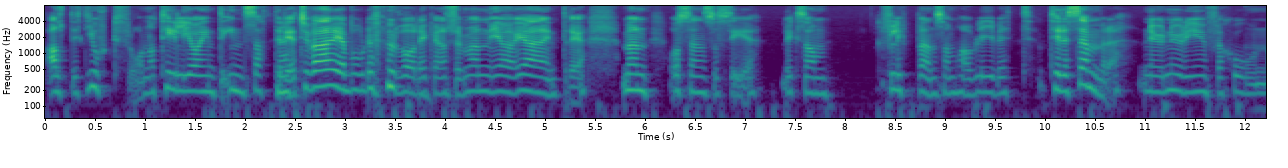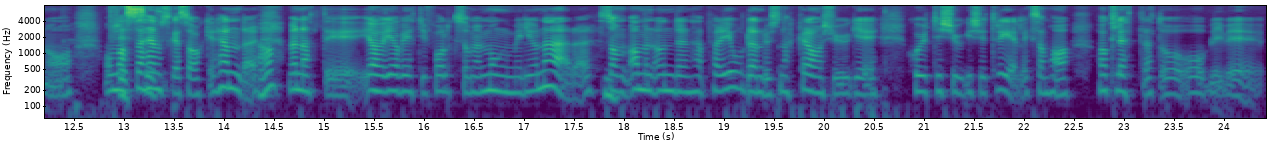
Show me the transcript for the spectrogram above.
alltid gjort från och till. Jag är inte insatt i Nej. det. Tyvärr, jag borde väl vara det kanske. Men jag, jag är inte det. Men och sen så se liksom flippen som har blivit till det sämre. Nu, nu är det ju inflation och, och massa Precis. hemska saker händer. Ja. Men att det, jag, jag vet ju folk som är mångmiljonärer som ja, men under den här perioden du snackar om 2007 till 2023 liksom har, har klättrat och, och blivit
